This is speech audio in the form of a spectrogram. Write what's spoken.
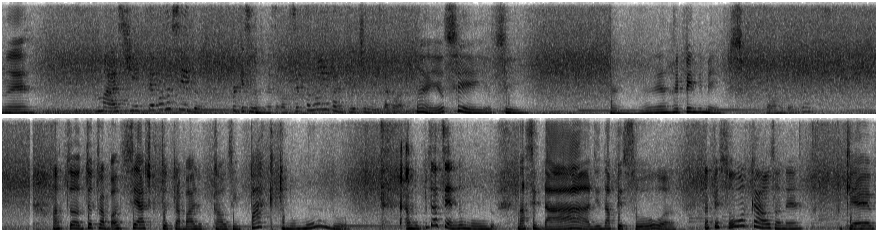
né? Mas tinha que ter acontecido. Porque se não tivesse acontecido, você não ia estar refletindo isso agora. É, eu sei, eu sei. Arrependimentos. São arrependimentos. A tua- teu trabalho, você acha que teu trabalho causa impacto no mundo? Não precisa ser no mundo, na cidade, na pessoa. Na pessoa causa, né? Porque é,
